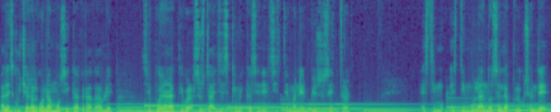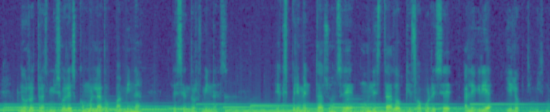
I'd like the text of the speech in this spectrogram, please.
Al escuchar alguna música agradable, se pueden activar sustancias químicas en el sistema nervioso central, estimulándose la producción de neurotransmisores como la dopamina, las endorfinas, experimentándose un estado que favorece alegría y el optimismo.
